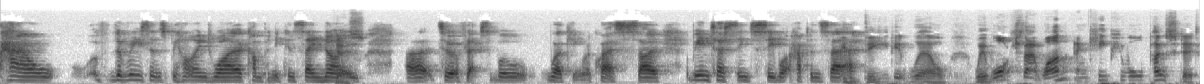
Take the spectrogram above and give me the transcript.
how the reasons behind why a company can say no yes. uh, to a flexible working request. So it'll be interesting to see what happens there. Indeed, it will. We'll watch that one and keep you all posted.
